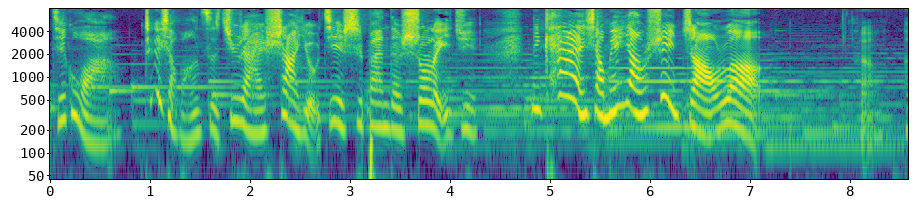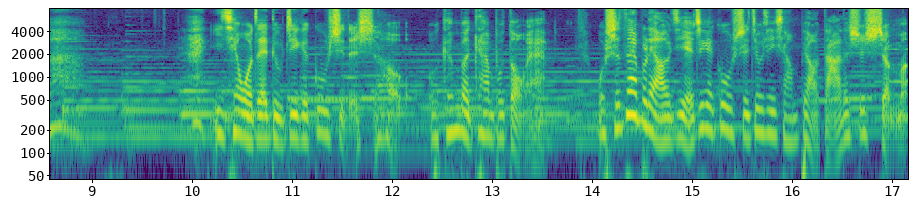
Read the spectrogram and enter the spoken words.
结果啊，这个小王子居然还煞有介事般的说了一句：“你看，小绵羊睡着了。”以前我在读这个故事的时候，我根本看不懂哎，我实在不了解这个故事究竟想表达的是什么。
